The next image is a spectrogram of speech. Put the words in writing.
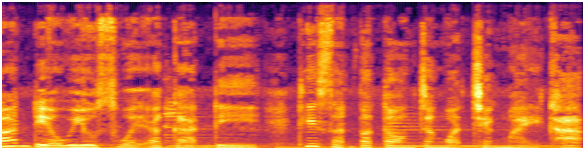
บ้านเดี่ยววิวสวยอากาศดีที่สันปะตองจังหวัดเชียงใหม่ค่ะ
